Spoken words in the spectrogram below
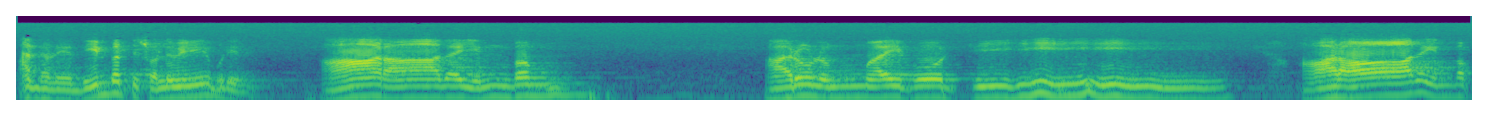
அந்த இந்த இன்பத்தை சொல்லவே முடியல. ஆறாத இன்பம் அருளும் மலை போற்றி. ஆறாத இன்பம்.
